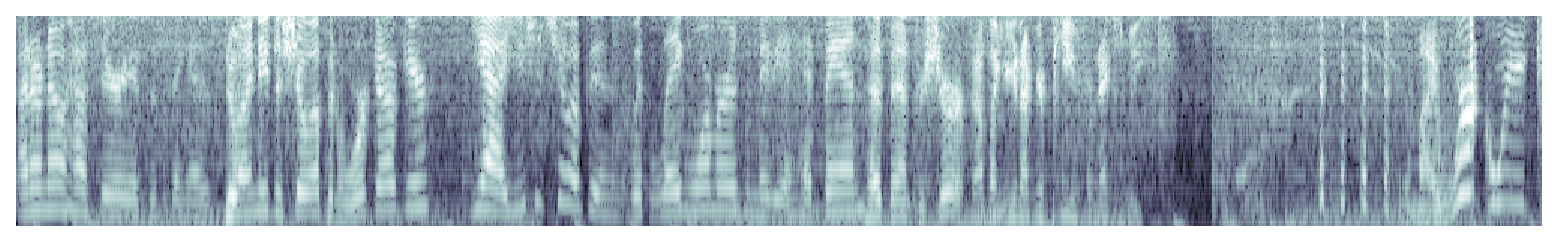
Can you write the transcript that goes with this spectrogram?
I don't know how serious this thing is. Do I need to show up in workout gear? Yeah, you should show up in with leg warmers and maybe a headband. Headband for sure. Sounds like you're gonna have your peeve for next week. My work week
